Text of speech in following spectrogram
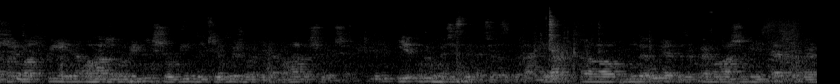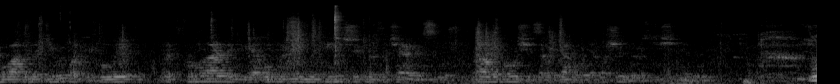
Наприклад, в Києві набагато повільніше, у Вінниці, у Вишгороді набагато швидше. І друга частина цього запитання. Як е, буде уряд, зокрема ваше міністерство, реагувати на ті випадки, коли комунальники або працівники інших надзвичайних служб брали гроші за витягування машин і розчищення доріг? ну,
